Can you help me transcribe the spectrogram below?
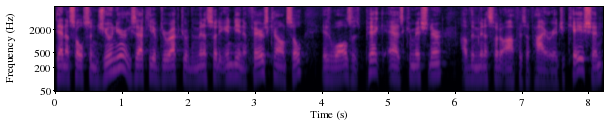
Dennis Olson Jr., Executive Director of the Minnesota Indian Affairs Council, is Walz's pick as Commissioner of the Minnesota Office of Higher Education.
